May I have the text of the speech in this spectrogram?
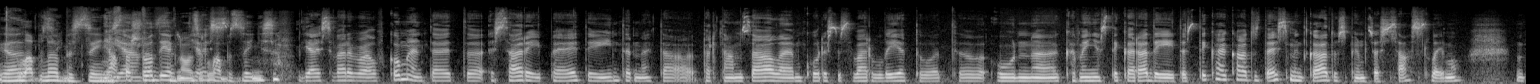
Jā, labas, labas ziņas. ziņas. Jā, par šo diagnozi ir labas ziņas. Ja es varu vēl komentēt, es arī pētīju internetā par tām zālēm, kuras es varu lietot, un ka viņas tika radītas tikai kādus desmit gadus pirms es saslimu. Nu,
